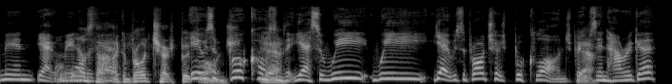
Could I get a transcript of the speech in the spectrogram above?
Me and yeah, What me and was that? Like a Broadchurch book It was a book or Yeah. something. Yeah. So we we yeah, it was the Broadchurch book launch, but it was in Harrogate.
